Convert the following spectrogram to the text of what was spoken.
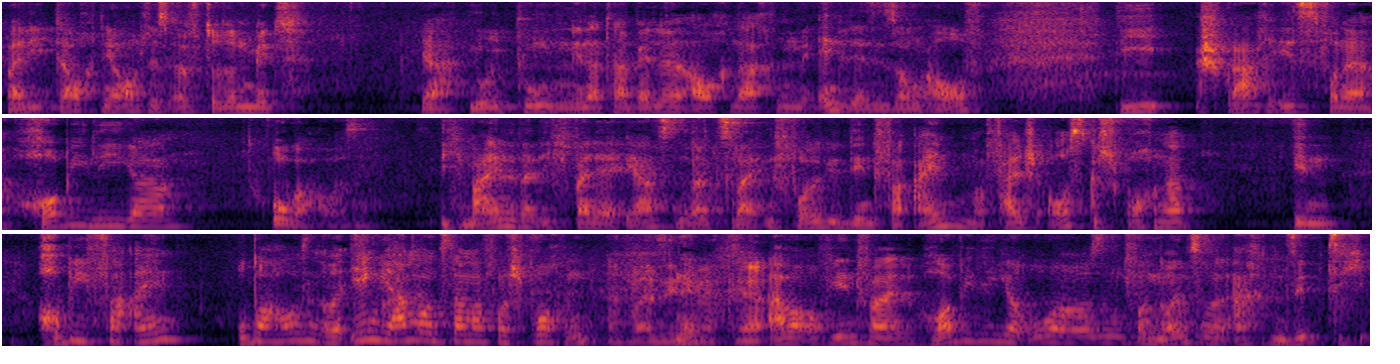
weil die tauchten ja auch des Öfteren mit ja, null Punkten in der Tabelle auch nach dem Ende der Saison auf. Die Sprache ist von der Hobbyliga Oberhausen. Ich meine, dass ich bei der ersten oder zweiten Folge den Verein mal falsch ausgesprochen habe in Hobbyverein Oberhausen, aber irgendwie haben wir uns da mal versprochen. Das weiß ich Ne? nicht mehr. Ja. Aber auf jeden Fall Hobbyliga Oberhausen von 1978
